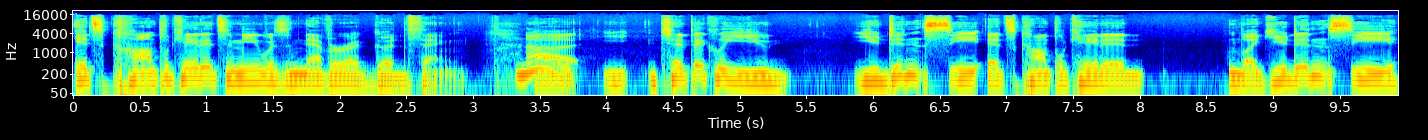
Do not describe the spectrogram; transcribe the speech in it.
It's complicated to me was never a good thing. no, Uh, y- typically you you didn't see it's complicated like you didn't see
